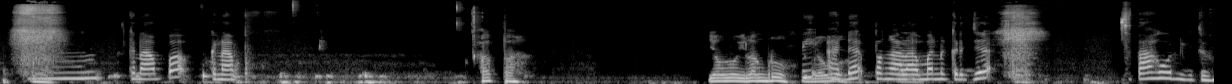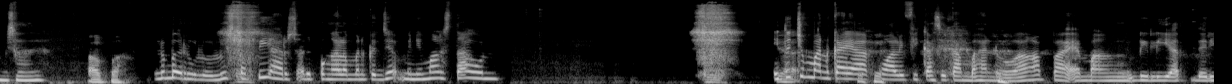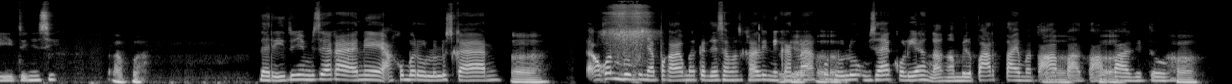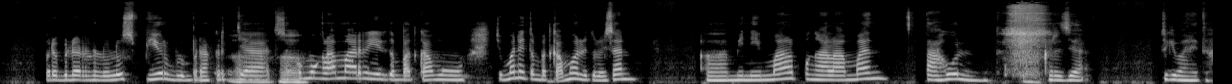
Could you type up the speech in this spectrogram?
Hmm, kenapa? Kenapa? Apa? Ya Allah hilang bro. Tapi Ya Allah. ada pengalaman kerja setahun gitu misalnya. Apa? Lu baru lulus tapi harus ada pengalaman kerja minimal setahun. Itu Ya. cuman kayak kualifikasi tambahan doang apa emang dilihat dari itunya sih? Apa? Dari itunya misalnya kayak nih aku baru lulus kan. Ah, Aku kan belum punya pengalaman kerja sama sekali nih karena Iya, aku uh. dulu misalnya kuliah nggak ngambil part time atau Uh, apa atau uh. apa gitu. ha. Bener-bener lulus pure belum pernah kerja. Uh, Terus aku uh. mau ngelamar nih di tempat kamu. Cuman di tempat kamu ada tulisan eh, minimal pengalaman tahun kerja. Itu gimana itu?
